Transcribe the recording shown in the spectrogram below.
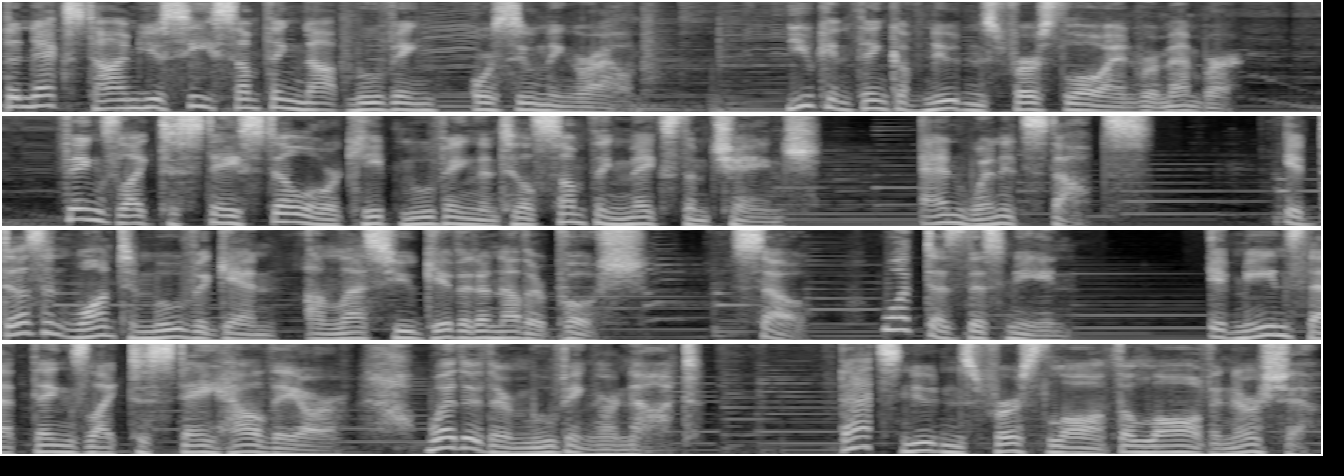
the next time you see something not moving or zooming around, you can think of Newton's first law and remember, things like to stay still or keep moving until something makes them change. And when it stops, it doesn't want to move again unless you give it another push. So, what does this mean? It means that things like to stay how they are, whether they're moving or not. That's Newton's first law, the law of inertia.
